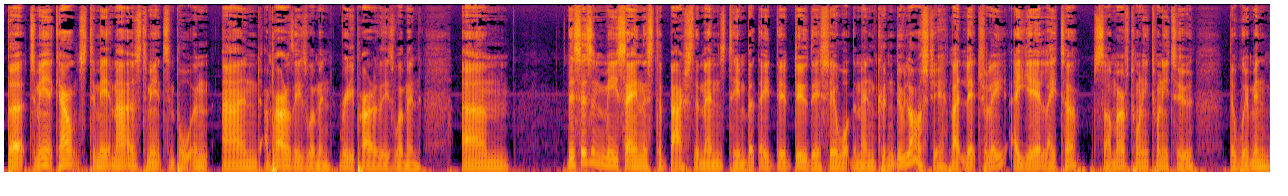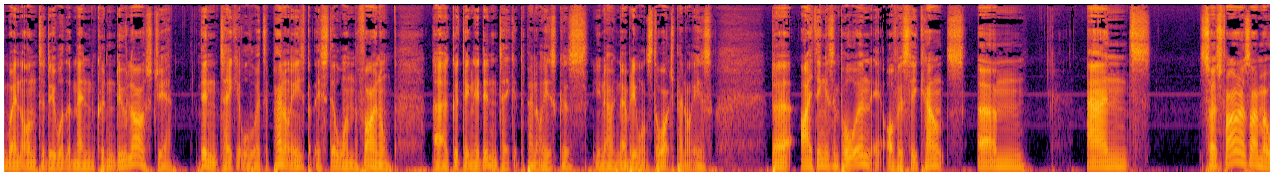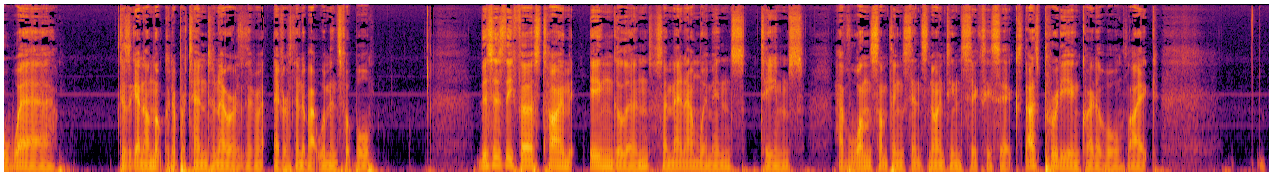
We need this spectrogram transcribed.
but to me, it counts. To me, it matters. To me, it's important, and I'm proud of these women. Really proud of these women. Um, this isn't me saying this to bash the men's team, but they did do this year what the men couldn't do last year. Like literally a year later, summer of 2022, the women went on to do what the men couldn't do last year. Didn't take it all the way to penalties, but they still won the final. Uh, good thing they didn't take it to penalties because you know nobody wants to watch penalties. But I think it's important. It obviously counts. Um, and so, as far as I'm aware, because again, I'm not going to pretend to know everything, everything about women's football. This is the first time England, so men and women's teams, have won something since 1966. That's pretty incredible. Like,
